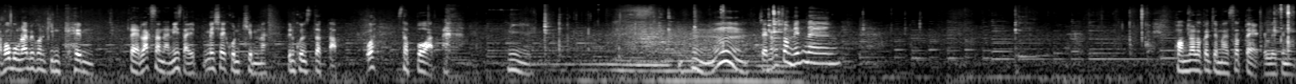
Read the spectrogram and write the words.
เพราะบุ้งน้อยเป็นคนกินเค็ม แต่ลักษณะนิสัยไม่ใช่คนเค็มนะ เป็นคนสตับโอ้สปอร์ตนี่ใส่น้ำส้มนิดนึง พร้อมแล้วเราก็จะมาสแต็กกันเลยพี่น้อง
